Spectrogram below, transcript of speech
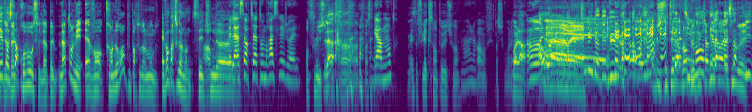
c'est de faut la promo, c'est de la belle. Mais attends, mais elles vont qu'en Europe ou partout dans le monde? Elles vont partout dans le monde. C'est Ah une. ouais. euh, Elle a sorti à ton bracelet, Joël. En plus. Là- ça- Regarde, montre. Ça flex un peu, tu vois. Voilà. Ah, je sais pas si voilà. Voilà. Oh ah ouais, là. timide au début. J'étais dans l'angle de caméra et tout. ouais.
